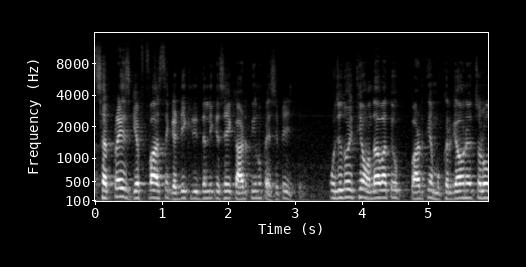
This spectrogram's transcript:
ਸਰਪ੍ਰਾਈਜ਼ ਗਿਫਟ ਵਾਸਤੇ ਗੱਡੀ ਖਰੀਦਣ ਲਈ ਕਿਸੇ ਕਾੜਤੀ ਨੂੰ ਪੈਸੇ ਭੇਜਤੇ ਉਹ ਜਦੋਂ ਇੱਥੇ ਆਉਂਦਾ ਵਾ ਤੇ ਉਹ ਪਾੜਤੀਆਂ ਮੁੱਕਰ ਗਿਆ ਉਹਨੇ ਚਲੋ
